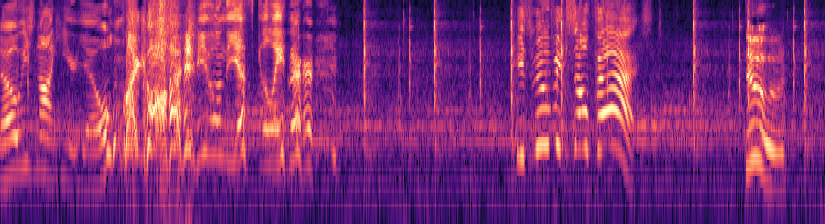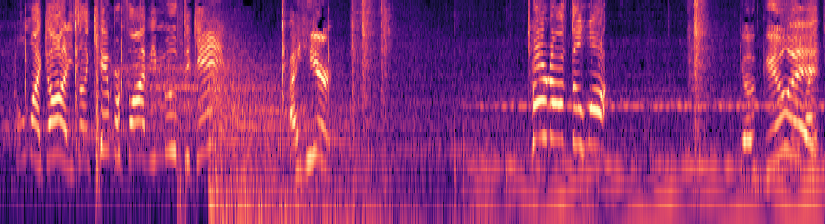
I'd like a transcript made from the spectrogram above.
No, he's not here yet. Oh my god, he's on the escalator. He's moving so fast. Dude, Oh my god, he's on camera five. He moved again. I hear. The lock. Go do it.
